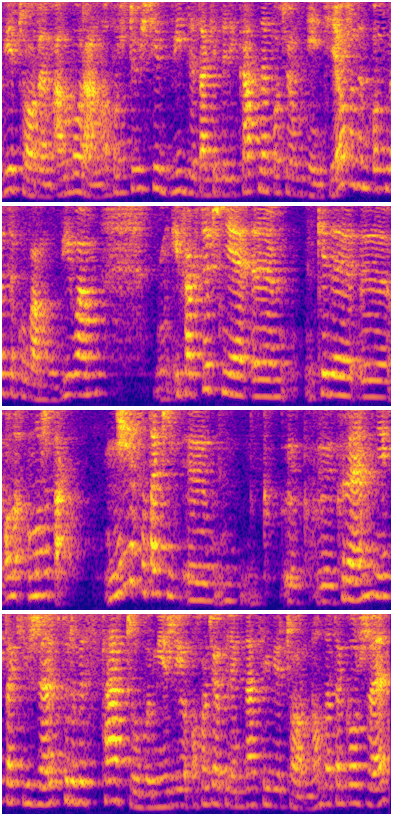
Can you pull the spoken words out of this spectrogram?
wieczorem albo rano, to rzeczywiście widzę takie delikatne pociągnięcie. Ja już o tym kosmetyku Wam mówiłam i faktycznie, kiedy on, może tak, nie jest to taki y, krem, nie jest taki żel, który wystarczyłby mi, jeżeli chodzi o pielęgnację wieczorną, dlatego że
